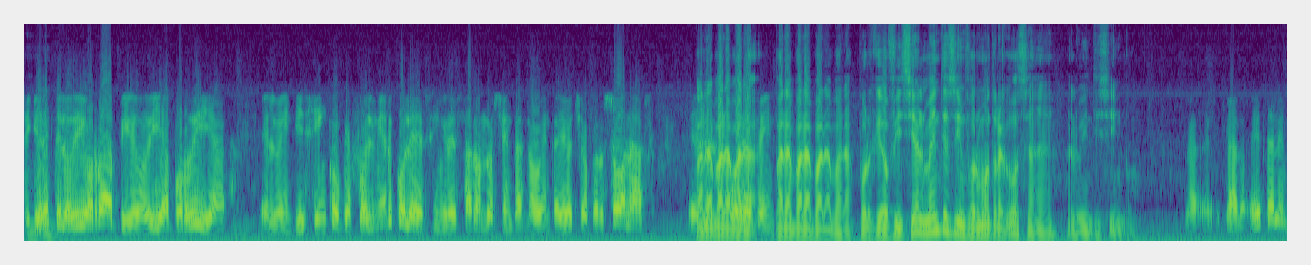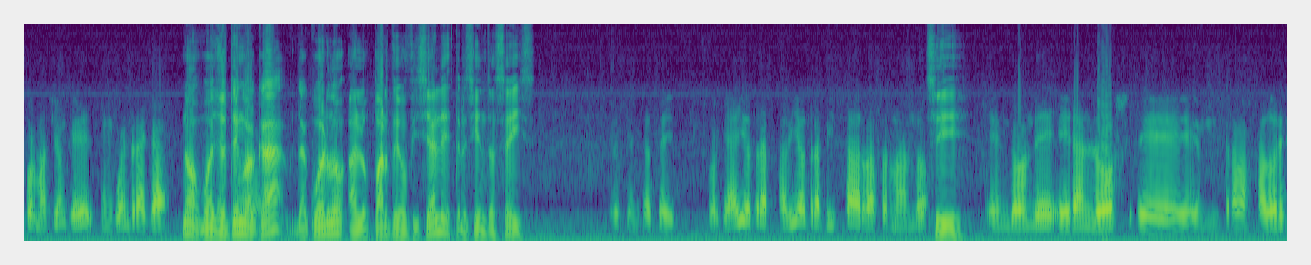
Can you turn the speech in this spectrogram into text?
Si querés te lo digo rápido, día por día. El 25, que fue el miércoles, ingresaron 298 personas. Para, para, para, para, para, para, para, porque oficialmente se informó otra cosa, ¿eh? El 25. Claro, esa es la información que se encuentra acá. No, bueno, yo tengo acá, de acuerdo a los partes oficiales, 306. 306. Porque hay otra, había otra pizarra, Fernando, sí. en donde eran los eh, trabajadores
